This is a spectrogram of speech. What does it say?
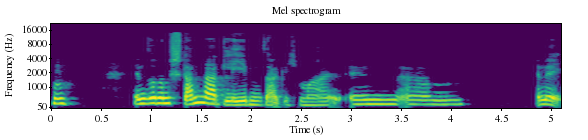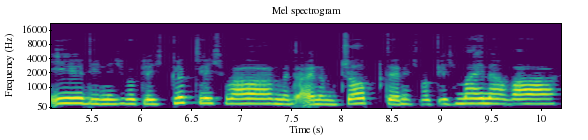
hm, in so einem Standardleben, sag ich mal, in ähm, einer Ehe, die nicht wirklich glücklich war, mit einem Job, der nicht wirklich meiner war.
